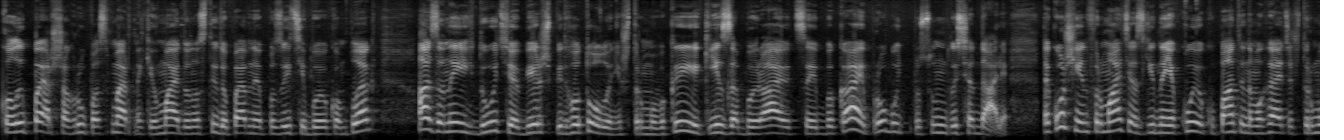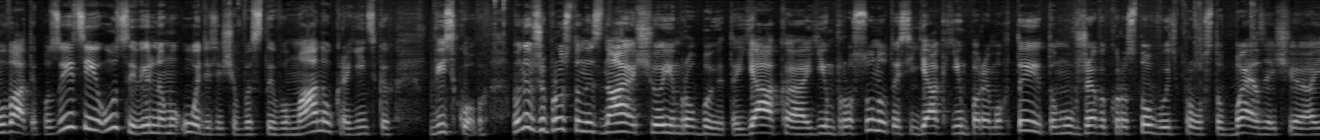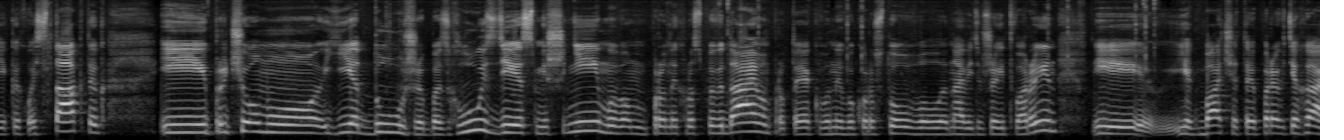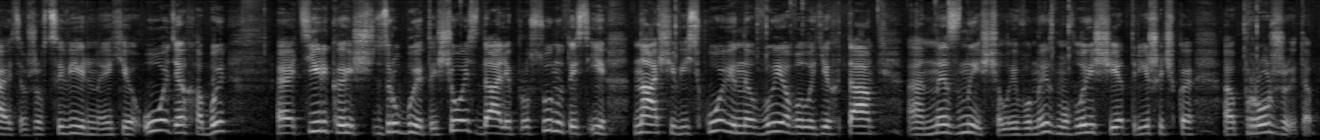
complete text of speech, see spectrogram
Коли перша група смертників має донести до певної позиції боєкомплект, а за нею йдуть більш підготовлені штурмовики, які забирають цей БК і пробують просунутися далі. Також є інформація, згідно якої окупанти намагаються штурмувати позиції у цивільному одязі, щоб вести в оману українських військових. Вони вже просто не знають, що їм робити, як е, їм просунутися, як їм перемогти. Тому вже використовують просто безліч е, якихось тактик. І причому є дуже безглузді, смішні. Ми вам про них розповідаємо, про те, як вони використовували навіть вже і тварин, і як бачите, перевдягаються вже в цивільний одяг, аби е, тільки зробити щось далі, просунутись, і наші військові не виявили їх та е, не знищили. І вони змогли ще трішечки е, прожити.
